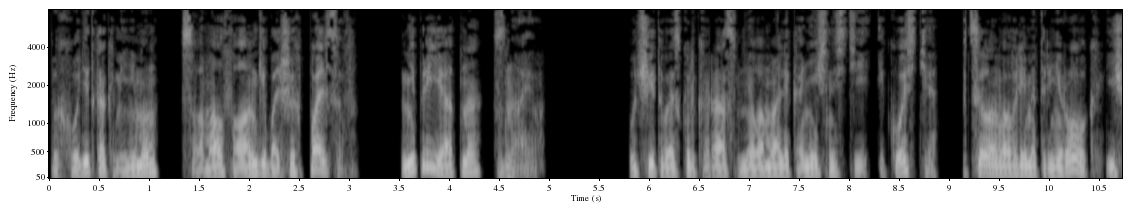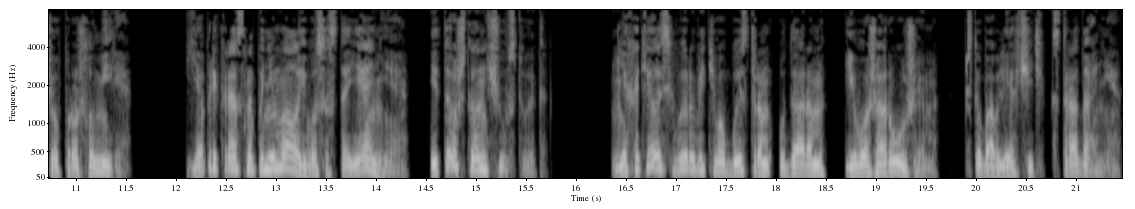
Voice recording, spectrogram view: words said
Выходит, как минимум, сломал фаланги больших пальцев. Неприятно, знаю. Учитывая, сколько раз мне ломали конечности и кости, в целом во время тренировок, еще в прошлом мире, я прекрасно понимал его состояние и то, что он чувствует. Мне хотелось вырубить его быстрым ударом его же оружием, чтобы облегчить страдания.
